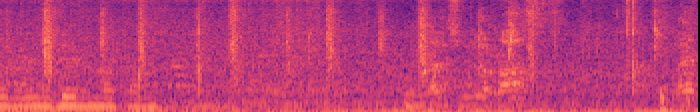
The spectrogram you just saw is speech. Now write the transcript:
Şöyle gidelim bakalım. Hadi şimdi yok rahatsız. Ayak.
